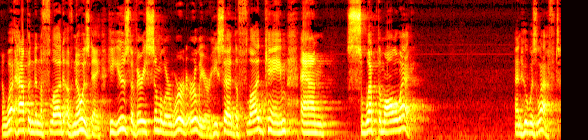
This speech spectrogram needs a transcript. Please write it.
And what happened in the flood of Noah's day? He used a very similar word earlier. He said the flood came and swept them all away. And who was left?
